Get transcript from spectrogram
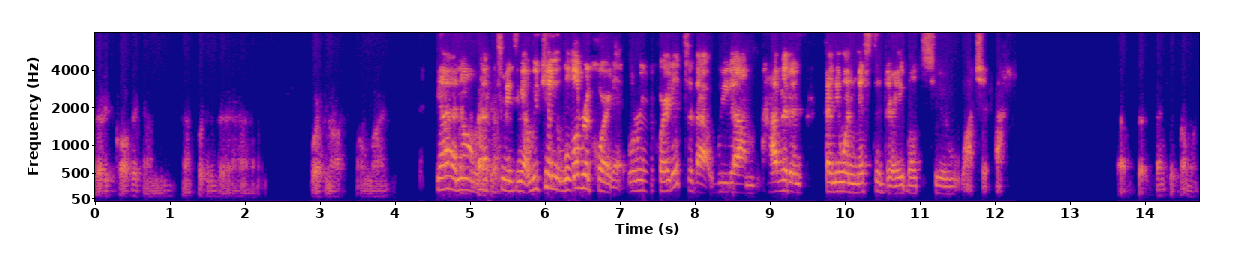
the recording and uh, putting the uh, webinar online. Yeah, no, Thank that's you. amazing. Yeah, we can we'll record it. We'll record it so that we um have it and if anyone missed it, they're able to watch it back. That's good. Thank you so much.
